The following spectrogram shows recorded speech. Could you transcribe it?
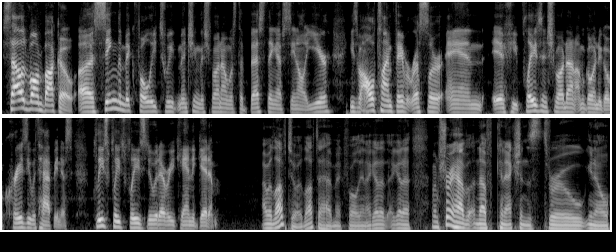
Salad Von Baco. Uh, seeing the Mick Foley tweet mentioning the Schmoedown was the best thing I've seen all year. He's my all-time favorite wrestler, and if he plays in Schmoedown, I'm going to go crazy with happiness. Please, please, please do whatever you can to get him. I would love to. I'd love to have Mick Foley, and I gotta, I gotta. I'm sure I have enough connections through, you know,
